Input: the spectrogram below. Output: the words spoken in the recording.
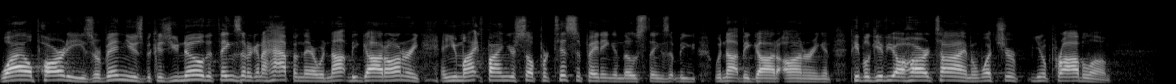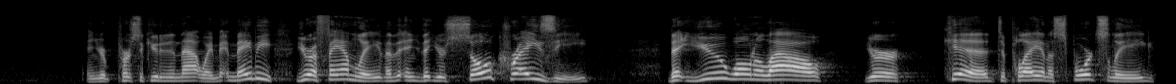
wild parties or venues because you know the things that are going to happen there would not be God honoring, and you might find yourself participating in those things that be, would not be God honoring. And people give you a hard time, and what's your you know, problem? And you're persecuted in that way. Maybe you're a family that you're so crazy that you won't allow your kid to play in a sports league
